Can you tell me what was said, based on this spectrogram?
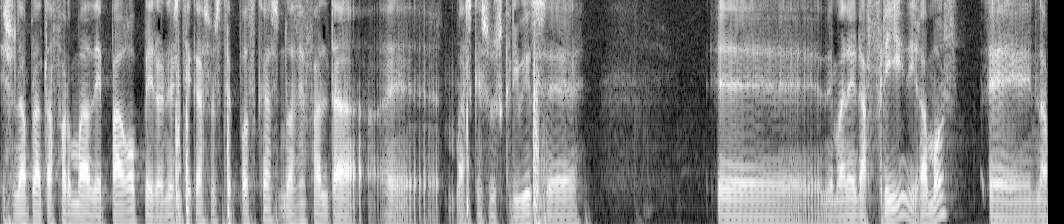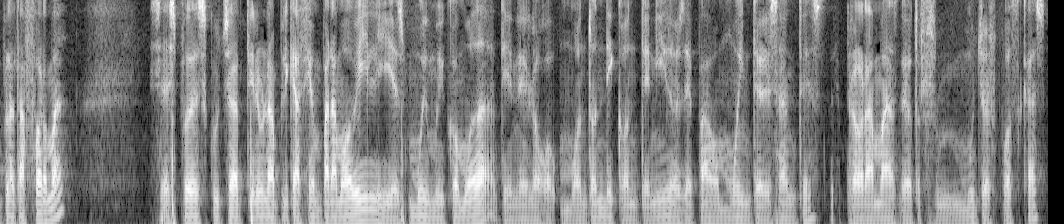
es una plataforma de pago, pero en este caso este podcast no hace falta eh, más que suscribirse eh, de manera free, digamos, eh, en la plataforma. Se puede escuchar, tiene una aplicación para móvil y es muy muy cómoda. Tiene luego un montón de contenidos de pago muy interesantes, de programas de otros muchos podcasts.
